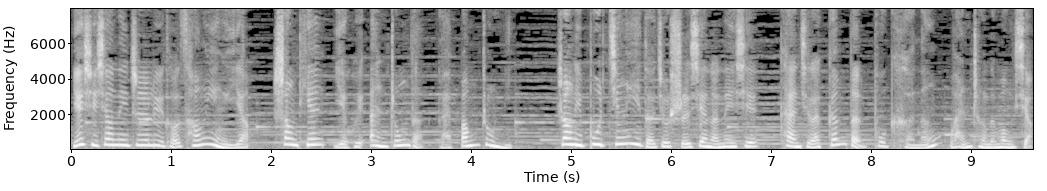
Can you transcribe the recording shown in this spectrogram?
也许像那只绿头苍蝇一样，上天也会暗中的来帮助你，让你不经意的就实现了那些看起来根本不可能完成的梦想，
